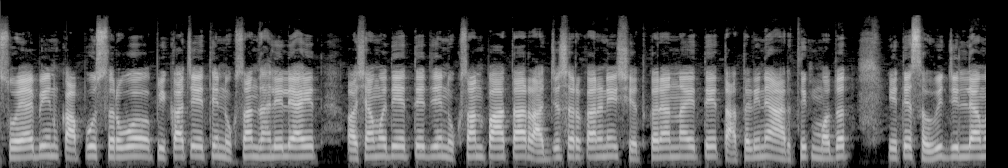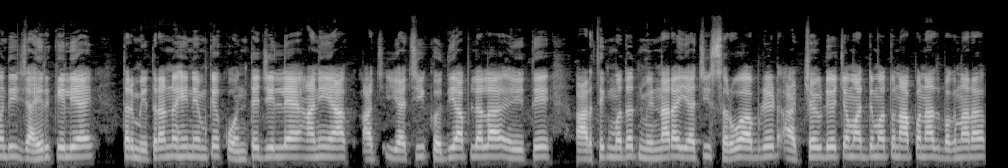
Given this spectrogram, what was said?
सोयाबीन कापूस सर्व पिकाचे येथे नुकसान झालेले आहेत. अशामध्ये येथे जे नुकसान पाहता राज्य सरकारने शेतकऱ्यांना येथे तातडीने आर्थिक मदत येथे सव्वीस जिल्ह्यामध्ये जाहीर केली आहे. तर मित्रांनो हे नेमके कोणते जिल्हे आहे आणि या आज- याची कधी आपल्याला येथे आर्थिक मदत मिळणार आहे याची सर्व अपडेट आजच्या व्हिडिओच्या माध्यमातून आपण आज बघणार आहोत.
